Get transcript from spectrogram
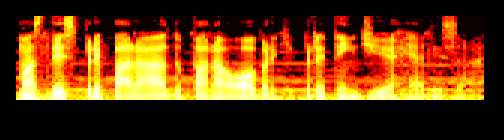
mas despreparado para a obra que pretendia realizar.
